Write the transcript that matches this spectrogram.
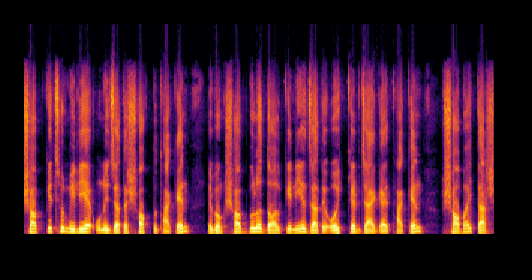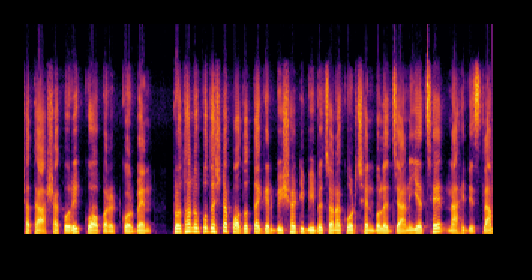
সবকিছু মিলিয়ে উনি যাতে শক্ত থাকেন এবং সবগুলো দলকে নিয়ে যাতে ঐক্যের জায়গায় থাকেন, সবাই তার সাথে আশা করি কোঅপারেট করবেন। প্রধান উপদেষ্টা পদত্যাগের বিষয়টি বিবেচনা করছেন বলে জানিয়েছে নাহিদ ইসলাম।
